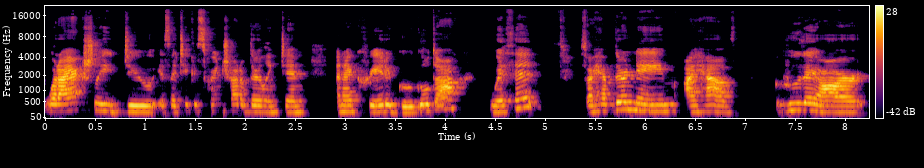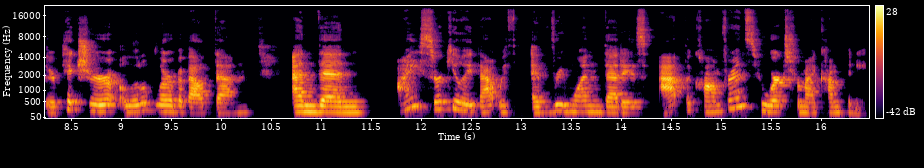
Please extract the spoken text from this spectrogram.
What I actually do is I take a screenshot of their LinkedIn and I create a Google Doc with it. So I have their name, I have who they are, their picture, a little blurb about them, and then I circulate that with everyone that is at the conference who works for my company.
